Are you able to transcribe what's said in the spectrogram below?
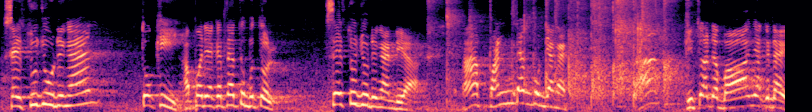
saya setuju dengan Toki. Apa dia kata tu betul. Saya setuju dengan dia. Ha, pandang pun jangan ha, kita ada banyak kedai.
